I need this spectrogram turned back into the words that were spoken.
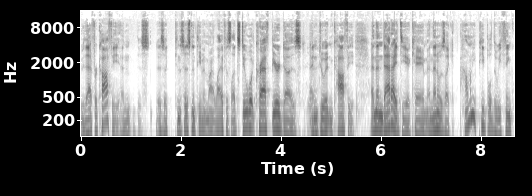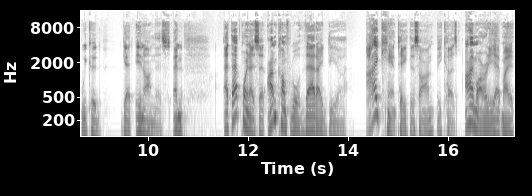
do that for coffee. And this is a consistent theme in my life is let's do what craft beer does and do it in coffee. And then that idea came and then it was like, how many people do we think we could get in on this? And at that point I said, I'm comfortable with that idea. I can't take this on because I'm already at my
